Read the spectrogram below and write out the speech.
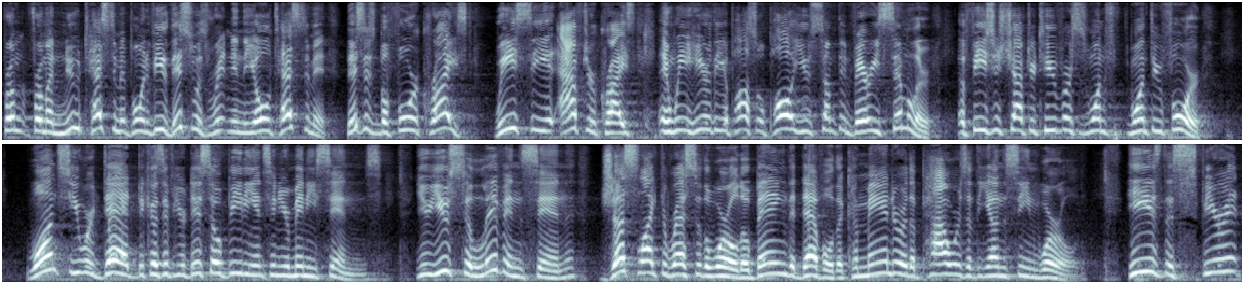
from, from a New Testament point of view, this was written in the Old Testament. This is before Christ. We see it after Christ, and we hear the Apostle Paul use something very similar. Ephesians chapter 2, verses 1, 1 through 4. Once you were dead because of your disobedience and your many sins. You used to live in sin just like the rest of the world, obeying the devil, the commander of the powers of the unseen world. He is the spirit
